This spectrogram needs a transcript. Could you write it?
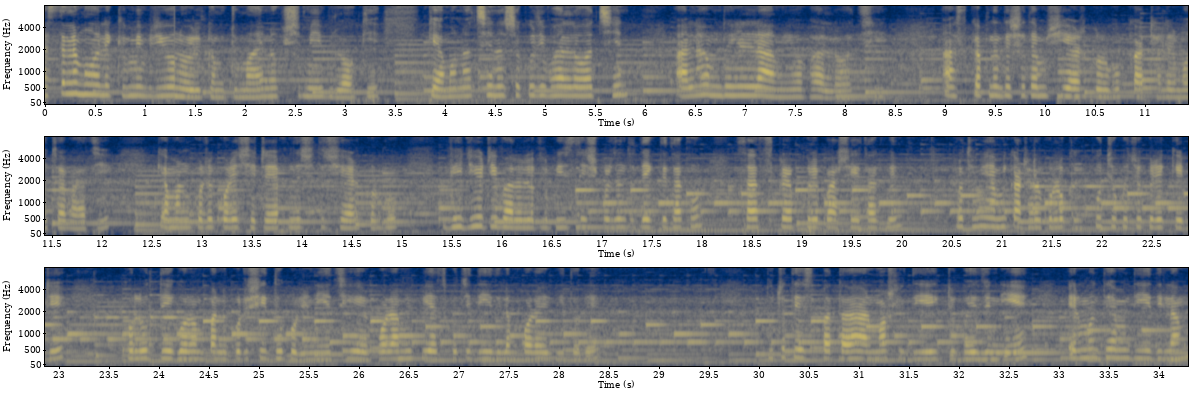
আসসালামু আলাইকুম everyone, welcome to my নকশিমি ব্লগে। কেমন আছেন? আশা করি ভালো আছেন। আলহামদুলিল্লাহ, আমিও ভালো আছি। আজকে আপনাদের সাথে আমি শেয়ার করব কাঁঠালের মোচা ভাজি। কেমন করে করে সেটাই আপনাদের সাথে শেয়ার করব। ভিডিওটি ভালো লাগলে প্লিজ শেষ পর্যন্ত দেখতে থাকুন সাবস্ক্রাইব করে পাশেই থাকবেন। প্রথমে আমি কাঁঠালগুলোকে কুচু কুচু করে কেটে হলুদ দিয়ে গরম পানি করে সিদ্ধ করে নিয়েছি। এরপর আমি পেঁয়াজ কুচি দিয়ে দিলাম কড়াইয়ের ভিতরে। দুটো তেজপাতা আর মশলা দিয়ে একটু ভেজে নিয়ে এর মধ্যে আমি দিয়ে দিলাম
